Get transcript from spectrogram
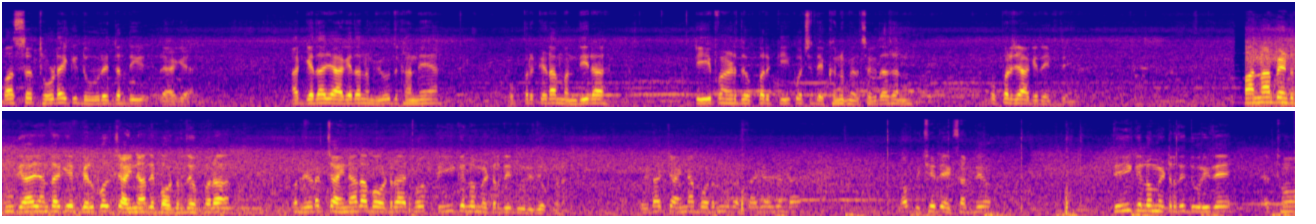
ਬਸ ਥੋੜਾ ਹੀ ਦੂਰ ਇੱਧਰ ਦੀ ਰਹਿ ਗਿਆ। ਅੱਗੇ ਦਾ ਜਾ ਕੇ ਤੁਹਾਨੂੰ ਵਿਊ ਦਿਖਾਉਂਦੇ ਆ। ਉੱਪਰ ਕਿਹੜਾ ਮੰਦਿਰ ਆ? ਟੀ ਪੁਆਇੰਟ ਦੇ ਉੱਪਰ ਕੀ ਕੁਝ ਦੇਖਣ ਨੂੰ ਮਿਲ ਸਕਦਾ ਸਾਨੂੰ? ਉੱਪਰ ਜਾ ਕੇ ਦੇਖਦੇ ਹਾਂ। ਮਾਨਾ ਪਿੰਡ ਨੂੰ ਕਿਹਾ ਜਾਂਦਾ ਕਿ ਬਿਲਕੁਲ ਚਾਈਨਾ ਦੇ ਬਾਰਡਰ ਦੇ ਉੱਪਰ ਆ, ਪਰ ਜਿਹੜਾ ਚਾਈਨਾ ਦਾ ਬਾਰਡਰ ਆ, ਇੱਥੋਂ 30 ਕਿਲੋਮੀਟਰ ਦੀ ਦੂਰੀ ਦੇ ਉੱਪਰ ਆ। ਜਿਹੜਾ ਚਾਈਨਾ ਬਾਰਡਰ ਨੂੰ ਰਸਤਾ ਚੱਲ ਜਾਂਦਾ, ਉਹ ਪਿੱਛੇ ਦੇਖ ਸਕਦੇ ਹੋ। 30 ਕਿਲੋਮੀਟਰ ਦੀ ਦੂਰੀ ਦੇ ਇੱਥੋਂ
